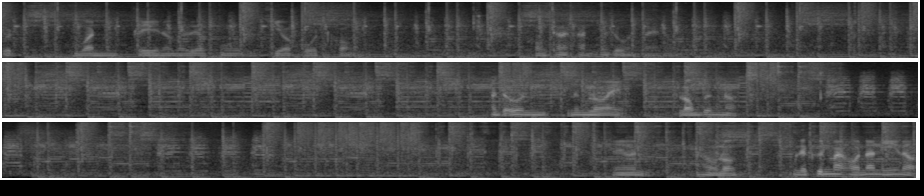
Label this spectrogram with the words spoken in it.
กดวันเพลย์เนาะมาเลือกหูเคียวโค้ดของ ของธนาคารที่เราจะโอนไปเนาะ มันจะโอนหนึ่งร้อยลองเบิ่งเนาะนี่มันเราลองมันจะขึ้นมาหอหน้านี้เนาะ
